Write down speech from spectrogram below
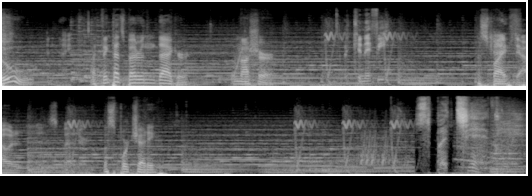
Ooh. I think that's better than the dagger. I'm not sure. A Kniffy? A spike. I doubt it is better. A sporchetti. Spaghetti.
